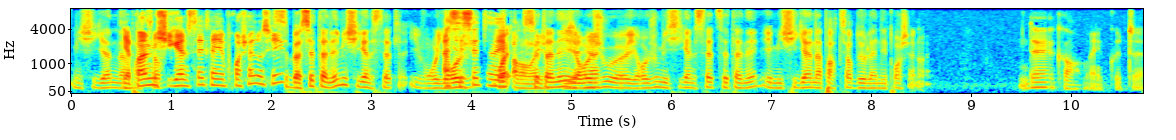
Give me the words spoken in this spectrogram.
Michigan. Il n'y a pas un Michigan State l'année prochaine aussi? Bah, Cette année, Michigan State. Ils vont, ils ah, cette année, pardon, Cette année, ils rejouent, euh, ils rejouent Michigan State cette année et Michigan à partir de l'année prochaine. D'accord. Bah, écoute, euh,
